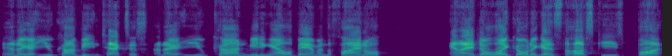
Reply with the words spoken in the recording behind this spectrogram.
and then I got UConn beating Texas, and I got UConn meeting Alabama in the final and I don't like going against the Huskies, but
